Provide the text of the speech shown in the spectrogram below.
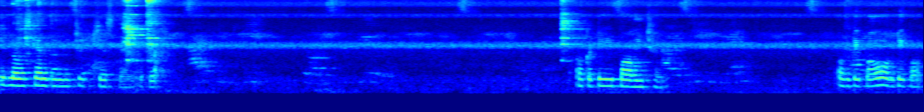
ఈ బ్లౌజ్కి ఎంత ఉందో చూస్ చేసుకోవాలి. ఇట్లా. ఒకటి పావు ఇంచు. ఒకటి పావు ఒకటి పావు.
